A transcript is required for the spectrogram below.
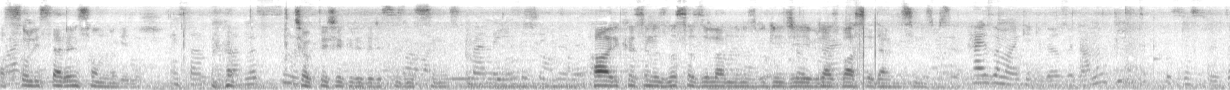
Az solistler en son mu gelir? Estağfurullah. Nasılsınız? Çok teşekkür ederiz. Siz nasılsınız? Ben de iyiyim. Teşekkür ederim. Harikasınız. Nasıl hazırlandınız bu geceye? Çok Biraz mersi. bahseder misiniz bize? Her zamanki gibi hazırlandım. Bir tık uzun sürdü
